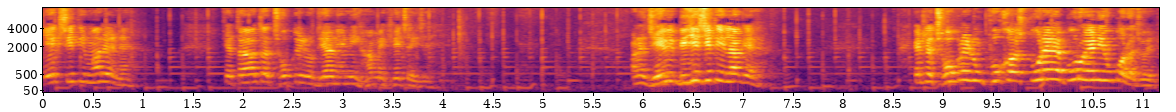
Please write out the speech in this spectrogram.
એક સીટી મારે ને કે તરત છોકરીનું ધ્યાન એની સામે ખેંચાઈ જાય. અને જેવી બીજી સીટી લાગે, એટલે છોકરીનું ફોકસ પૂરેપૂરું એની ઉપર જ હોય.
